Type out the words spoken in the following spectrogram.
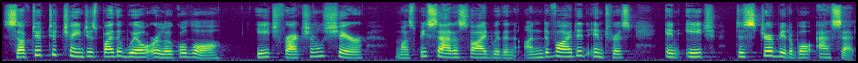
Subject to changes by the will or local law, each fractional share must be satisfied with an undivided interest in each distributable asset.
